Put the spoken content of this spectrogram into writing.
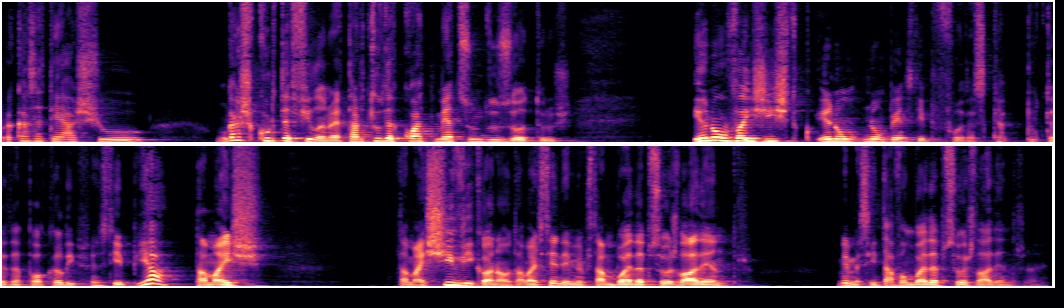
Por acaso até acho. Um gajo curta a fila, não é? Estar tudo a 4 metros um dos outros. Eu não vejo isto, eu não, não penso tipo, foda-se, que puta de apocalipse. Penso tipo, já, yeah, está mais. Está mais cívico ou não? Está mais tendente. Mesmo está um boé de pessoas lá dentro. Mesmo assim, estavam boé de pessoas lá dentro, não é?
